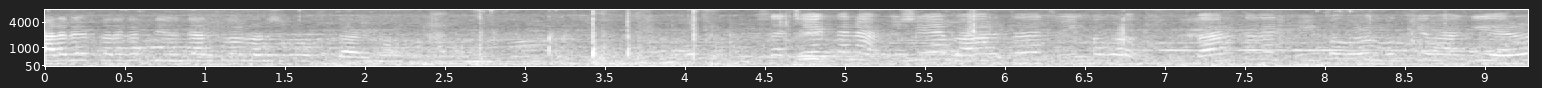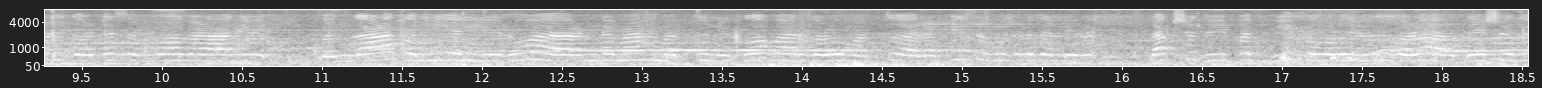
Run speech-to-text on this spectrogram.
ಆರನೇ ತರಗತಿ ವಿದ್ಯಾರ್ಥಿಗಳು ನಡೆಸಿಕೊಡುತ್ತಾರೆ. ಸಚೇತನ ವಿಷಯ ಭಾರತದ ದ್ವೀಪಗಳು. ಭಾರತದ ದ್ವೀಪಗಳು ಮುಖ್ಯವಾಗಿ ಎರಡು ದೊಡ್ಡ ಸಮೂಹಗಳಾಗಿವೆ. ಬಂಗಾಳ ಕೊಲ್ಲಿಯಲ್ಲಿರುವ ಅಂಡಮಾನ್ ಮತ್ತು ನಿಕೋಬಾರ್ಗಳು ಮತ್ತು ಅರಬ್ಬಿ ಸಮುದ್ರದಲ್ಲಿರುವ ಲಕ್ಷದ್ವೀಪ ದ್ವೀಪಗಳು. ಇವುಗಳ ದೇಶದ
